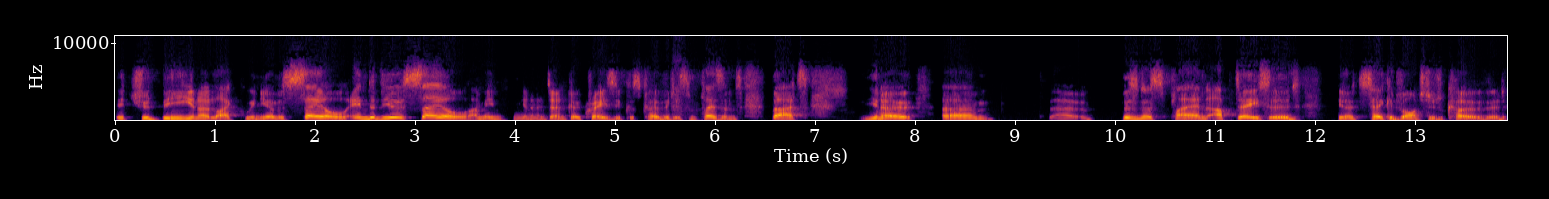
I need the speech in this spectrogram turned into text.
it should be, you know, like when you have a sale, end of year sale. I mean, you know, mm-hmm. don't go crazy because COVID isn't pleasant, but, you know, um, uh, business plan updated, you know, to take advantage of COVID.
